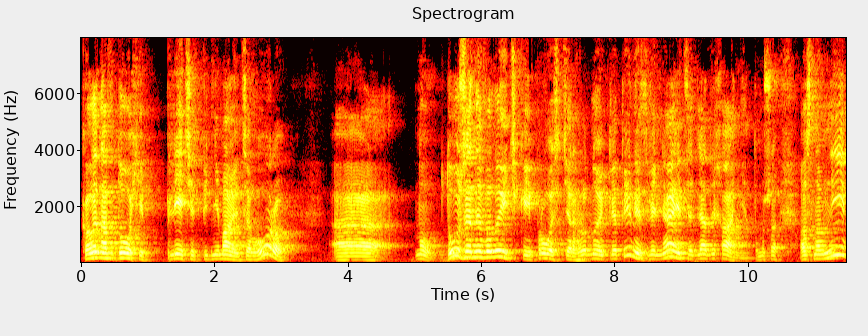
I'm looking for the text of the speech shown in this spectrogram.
Коли на вдохі плечі піднімаються вгору, е, ну, дуже невеличкий простір грудної клітини звільняється для дихання. Тому що основні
